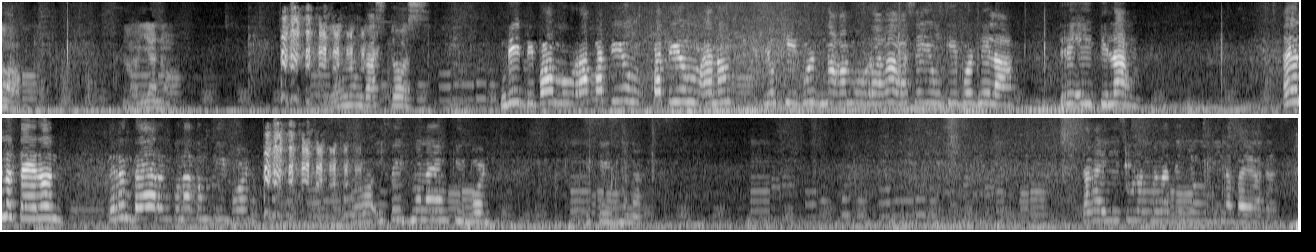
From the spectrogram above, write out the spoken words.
To. To, yan o. Yan yung gastos. Hindi, di ba, mura. Pati yung, pati yung, ano, yung keyboard nakamura ka kasi yung keyboard nila, 380 lang. Ayun o, Teron. Teron, bayaran ko na tong keyboard. Oo, i-fade mo na yung keyboard. I-fade mo na. Tsaka isulat mo natin yung hindi nabayaran.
